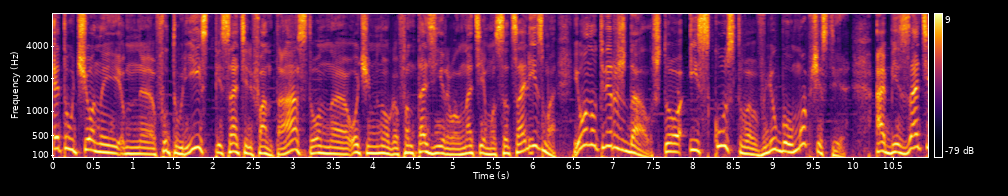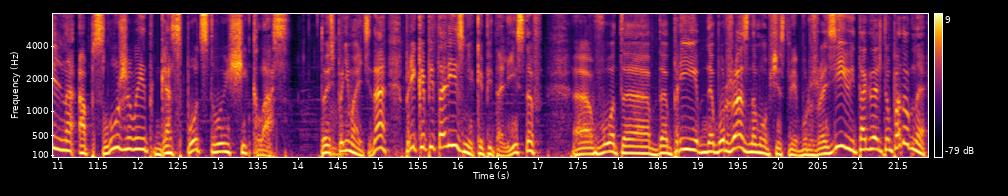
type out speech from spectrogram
Это ученый м, футурист, писатель-фантаст. Он э, очень много фантазировал на тему социализма. И он утверждал, что искусство в любом обществе обязательно обслуживает господствующий класс. То есть, понимаете, да, при капитализме капиталистов, э, вот, э, при буржуазном обществе буржуазию и так далее и тому подобное.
